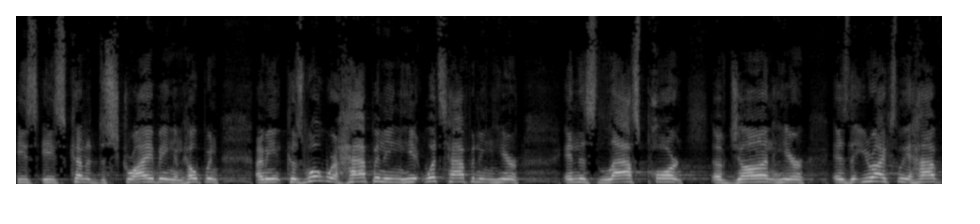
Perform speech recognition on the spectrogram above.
he's he's kind of describing and helping i mean because what we're happening here what's happening here in this last part of John here is that you actually have,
